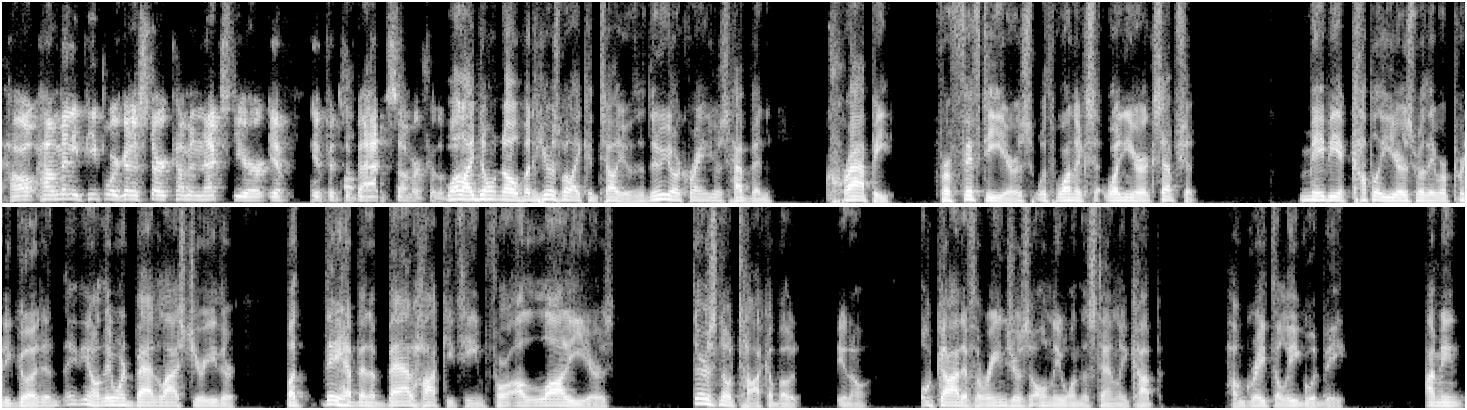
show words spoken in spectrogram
how how many people are going to start coming next year if if it's a bad summer for the? Well, I don't know, but here's what I can tell you: the New York Rangers have been crappy for 50 years with one ex- one year exception. Maybe a couple of years where they were pretty good and they, you know they weren't bad last year either. But they have been a bad hockey team for a lot of years. There's no talk about, you know, oh god if the Rangers only won the Stanley Cup, how great the league would be. I mean,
